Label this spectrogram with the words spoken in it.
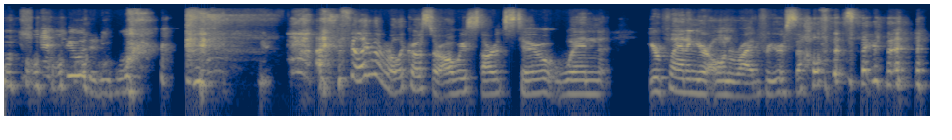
eyes. Can't do it anymore. I feel like the roller coaster always starts too when you're planning your own ride for yourself. It's like that.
